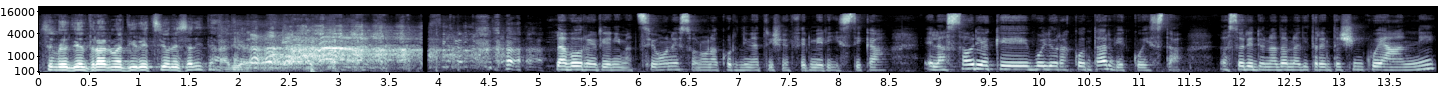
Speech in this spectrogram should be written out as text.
Sembra di entrare in una direzione sanitaria. Lavoro in rianimazione, sono una coordinatrice infermieristica e la storia che voglio raccontarvi è questa, la storia di una donna di 35 anni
